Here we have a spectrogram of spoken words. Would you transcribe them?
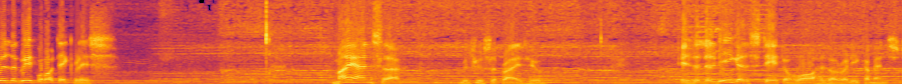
will the Great War take place? My answer, which will surprise you, is that the legal state of war has already commenced.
